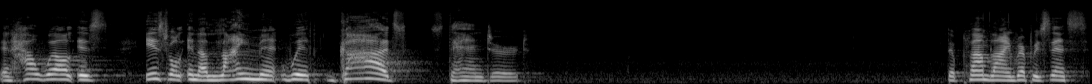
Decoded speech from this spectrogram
And how well is Israel in alignment with God's standard? The plumb line represents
